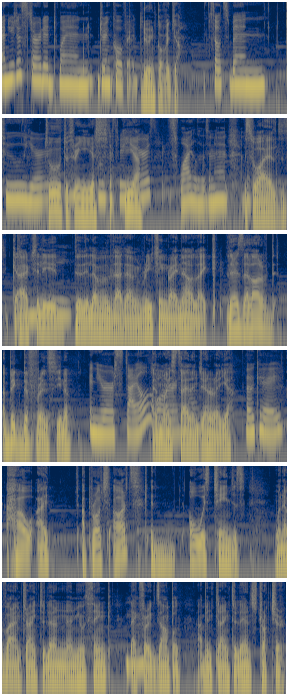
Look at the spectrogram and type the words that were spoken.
And you just started when during COVID. during COVID. Yeah, So it's been two years. two to three years. Two to three yeah. years. It's wild, isn't it? It's wild. Actually, to the level that I'm reaching right now, like there's a lot of a big difference, you know, In your style? in my style in general. Yeah. Okay. how I approach art, it always changes. Whenever I'm trying to learn a new thing, like for example, I've been trying to learn structure.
